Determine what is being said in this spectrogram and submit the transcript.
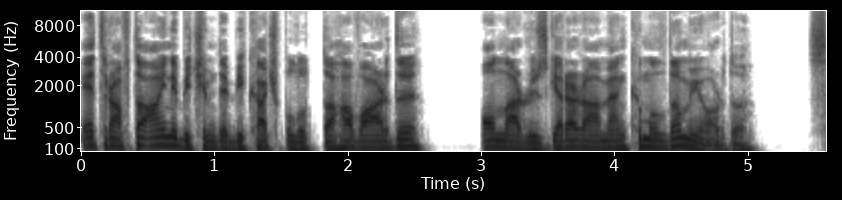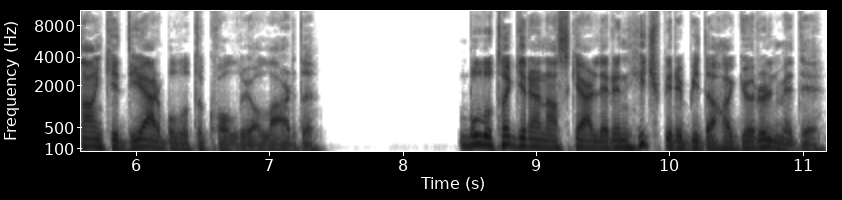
Etrafta aynı biçimde birkaç bulut daha vardı, onlar rüzgara rağmen kımıldamıyordu. Sanki diğer bulutu kolluyorlardı. Buluta giren askerlerin hiçbiri bir daha görülmedi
